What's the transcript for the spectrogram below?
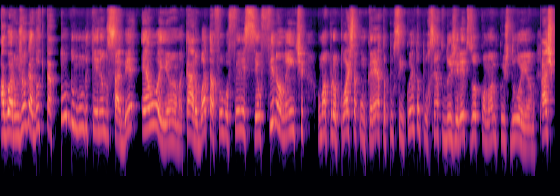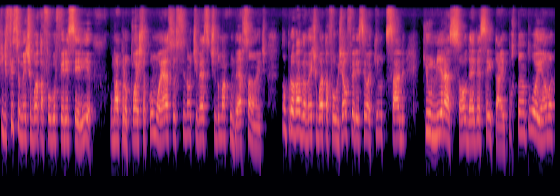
Agora, um jogador que tá todo mundo querendo saber é o Oyama. Cara, o Botafogo ofereceu finalmente uma proposta concreta por 50% dos direitos econômicos do Oyama. Acho que dificilmente o Botafogo ofereceria uma proposta como essa se não tivesse tido uma conversa antes. Então, provavelmente, o Botafogo já ofereceu aquilo que sabe que o Mirassol deve aceitar e, portanto, o Oyama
